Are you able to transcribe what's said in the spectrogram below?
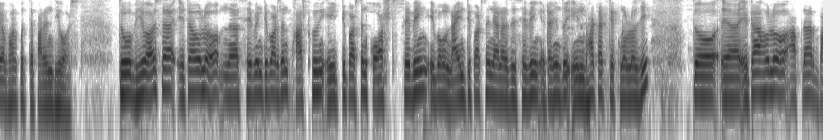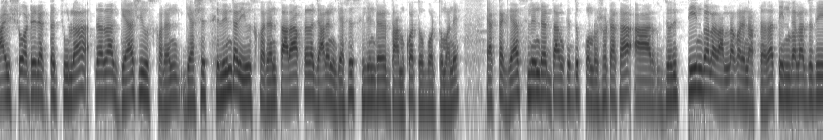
ব্যবহার করতে পারেন ভিউয়ার্স তো ভিউয়ার্স এটা হলো seventy percent fast cooking eighty percent cost saving এবং নাইনটি পার্সেন্ট এনার্জি সেভিং এটা কিন্তু ইনভার্টার টেকনোলজি তো এটা হলো আপনার বাইশশো ওয়াটের একটা চুলা। আপনারা গ্যাস ইউজ করেন, গ্যাসের সিলিন্ডার ইউজ করেন, তারা আপনারা জানেন গ্যাসের সিলিন্ডারের দাম কত বর্তমানে। একটা গ্যাস সিলিন্ডার দাম কিন্তু পনেরোশো টাকা। আর যদি তিন বেলা রান্না করেন আপনারা, তিন বেলা যদি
